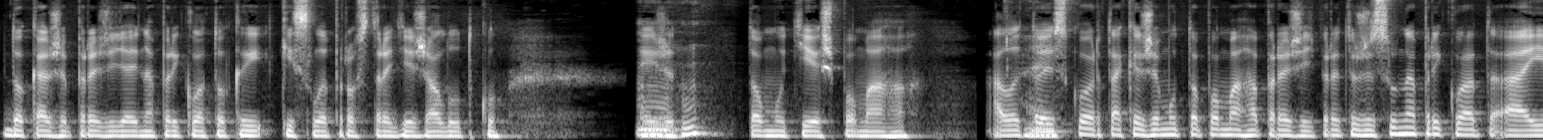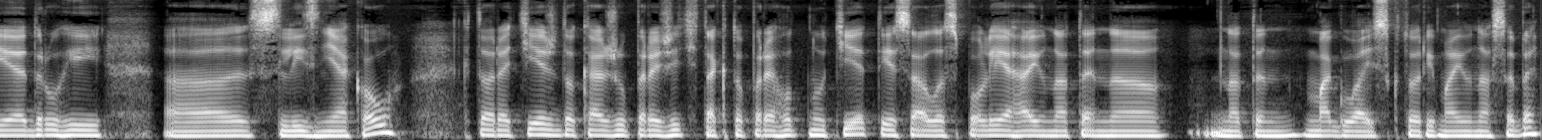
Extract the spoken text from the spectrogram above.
dokáže prežiť aj napríklad to ky- kyslé prostredie žalúdku. Hej, že Mhm. tomu tiež pomáha. Ale to Hej. je skôr také, že mu to pomáha prežiť, pretože sú napríklad aj druhy uh, slizniakov, ktoré tiež dokážu prežiť takto prehotnutie, tie sa ale spoliehajú na ten, uh, na ten maglajs, ktorý majú na sebe.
